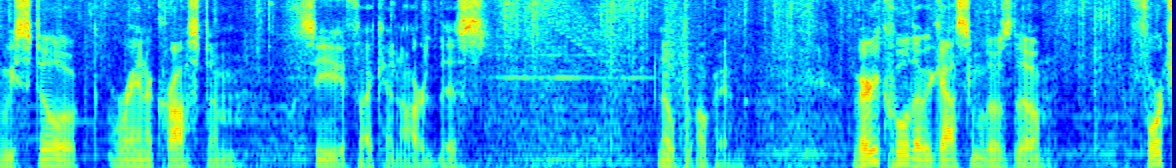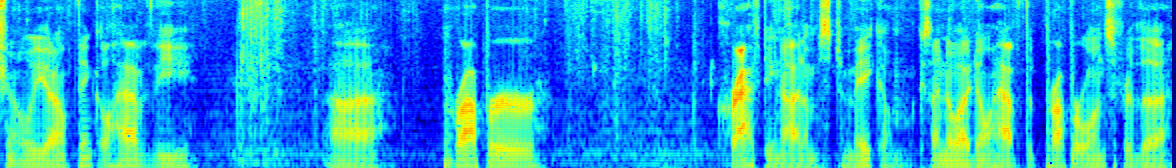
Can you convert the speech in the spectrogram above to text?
We still ran across them. Let's see if I can art this. Nope, okay. Very cool that we got some of those, though. Fortunately, I don't think I'll have the uh, proper crafting items to make them. Because I know I don't have the proper ones for the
